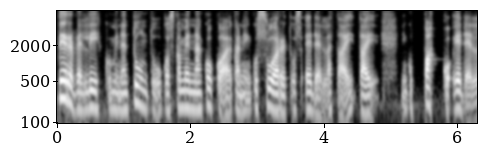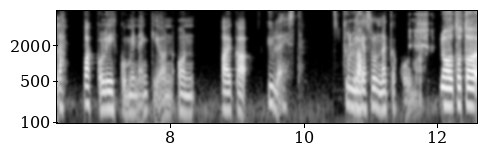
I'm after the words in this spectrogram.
terve liikkuminen tuntuu, koska mennään koko aika niin kuin suoritus edellä tai, tai niin kuin pakko edellä. Pakkoliikkuminenkin on, on aika yleistä. Kyllä. Mikä sun näkökulma on? No tota,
